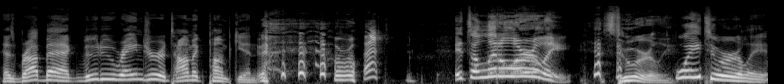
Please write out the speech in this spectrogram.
has brought back Voodoo Ranger Atomic Pumpkin. what? it's a little early. It's too early. Way too early. I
